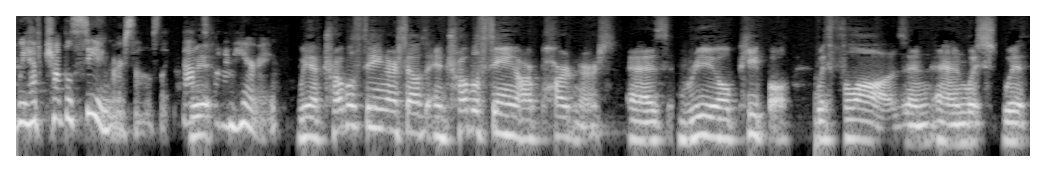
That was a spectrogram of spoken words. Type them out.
We have trouble seeing ourselves. Like, that's we, what I'm hearing. We have trouble seeing ourselves and trouble seeing our partners as real people with flaws and, and with, with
